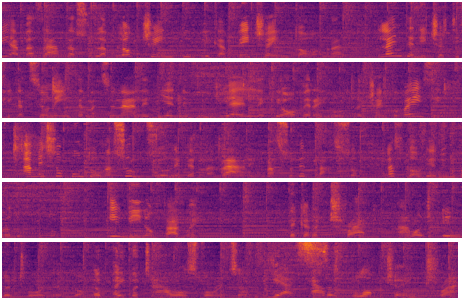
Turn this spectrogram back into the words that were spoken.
tecnologia basata sulla blockchain pubblica VeChain Tor, l'ente di certificazione internazionale DNVGL che opera in oltre 100 paesi ha messo a punto una soluzione per narrare passo per passo la storia di un prodotto, il vino Fabre. They're going to track how much inventory they've got. Uh, paper towels, for example. Yes. How does blockchain track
